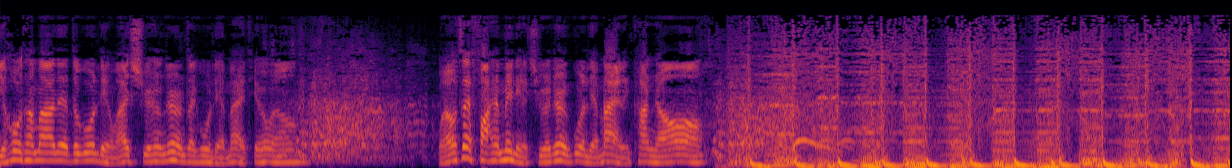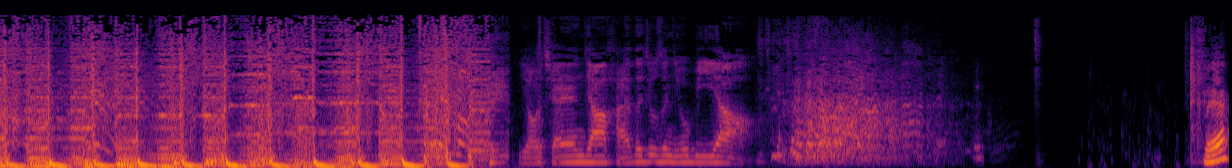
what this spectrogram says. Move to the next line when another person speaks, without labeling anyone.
以后他妈的都给我领完学生证再给我连麦，听着没有？我要再发现没领学生证给我连麦了，你看着啊！有钱人家孩子就是牛逼呀！
喂，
